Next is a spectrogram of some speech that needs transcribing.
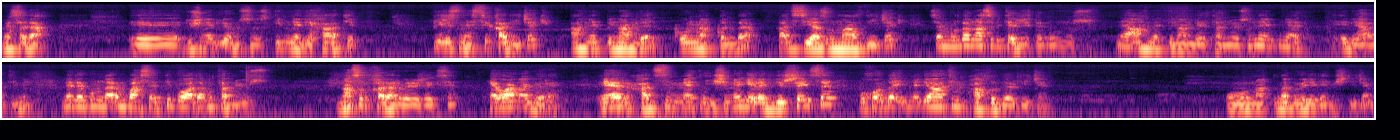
Mesela e, düşünebiliyor musunuz? İbn Ebi Hatim birisine sika diyecek. Ahmet bin Hanbel onun hakkında hadisi yazılmaz diyecek. Sen burada nasıl bir tercihte bulunursun? Ne Ahmet bin Hanbel'i tanıyorsun, ne İbn Ebi Hatim'i, ne de bunların bahsettiği bu adamı tanıyorsun. Nasıl karar vereceksin? Hevana göre. Eğer hadisin metni işime gelen bir şeyse bu konuda İbn Ebi Hatim haklıdır diyeceğim. Onun hakkında böyle demiş diyeceğim.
